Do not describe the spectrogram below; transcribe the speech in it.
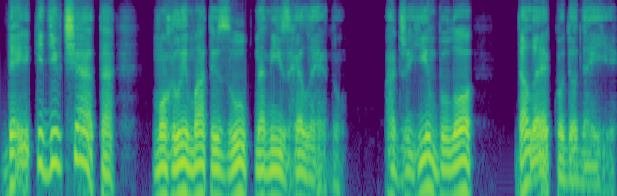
Деякі дівчата могли мати зуб на міс Гелену, адже їм було далеко до неї.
